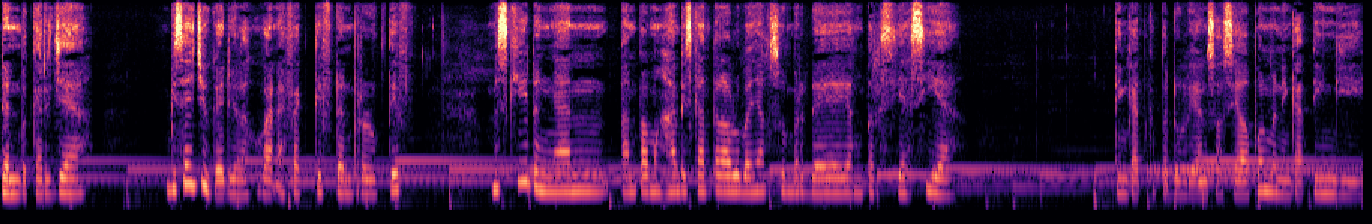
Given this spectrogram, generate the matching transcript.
dan bekerja bisa juga dilakukan efektif dan produktif meski dengan tanpa menghabiskan terlalu banyak sumber daya yang tersia-sia. Tingkat kepedulian sosial pun meningkat tinggi.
